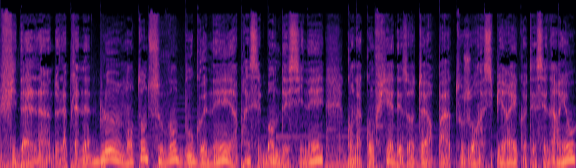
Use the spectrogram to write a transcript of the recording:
Fidèles de la planète bleue m'entendent souvent bougonner après ces bandes dessinées qu'on a confiées à des auteurs pas toujours inspirés côté scénario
